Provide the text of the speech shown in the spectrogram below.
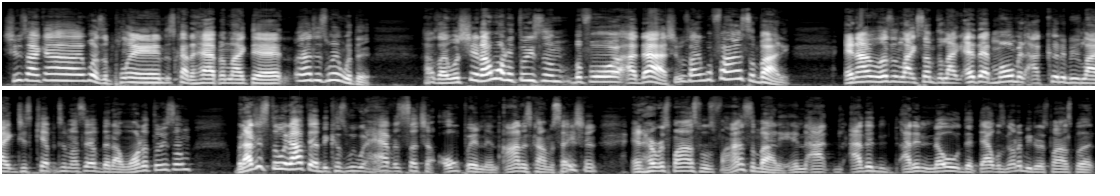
She was like, ah, it wasn't planned. This kind of happened like that. I just went with it. I was like, well, shit, I want a threesome before I die. She was like, well, find somebody. And I wasn't like something like at that moment I could have been like just kept it to myself that I want a threesome. But I just threw it out there because we were having such an open and honest conversation, and her response was find somebody. And I, I didn't, I didn't know that that was going to be the response, but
